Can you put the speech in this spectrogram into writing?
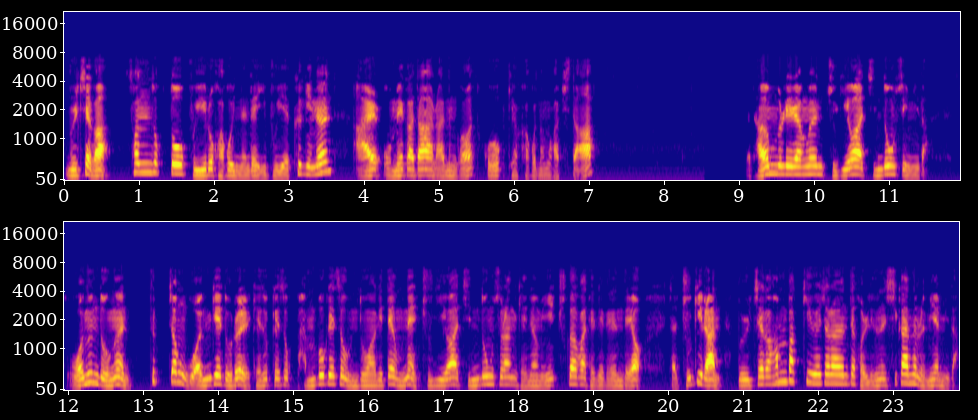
물체가 선속도 v로 가고 있는데 이 v의 크기는 r 오메가다라는 것 꼭 기억하고 넘어갑시다. 다음 물리량은 주기와 진동수입니다. 원운동은 특정 원궤도를 계속 계속 반복해서 운동하기 때문에 주기와 진동수란 개념이 추가가 되게 되는데요. 자, 주기란 물체가 한 바퀴 회전하는 데 걸리는 시간을 의미합니다.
